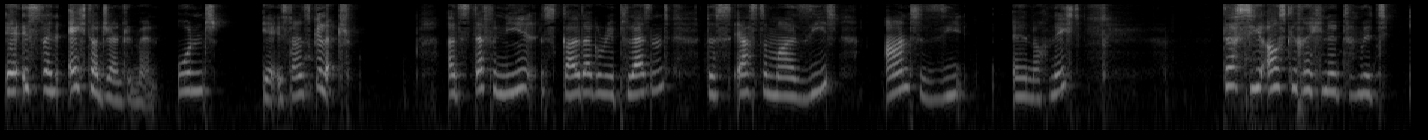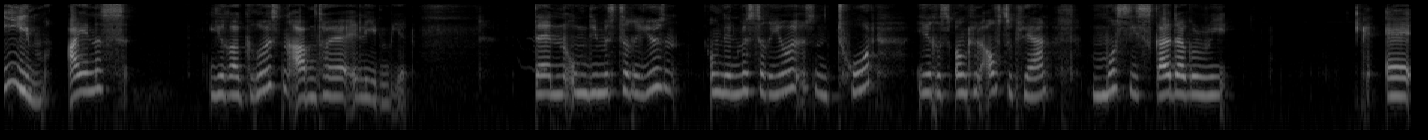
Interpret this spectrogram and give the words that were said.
Er ist ein echter Gentleman und er ist ein Skelett. Als Stephanie Skullduggery Pleasant das erste Mal sieht, ahnte sie äh, noch nicht, dass sie ausgerechnet mit ihm eines ihrer größten Abenteuer erleben wird. Denn um, um den mysteriösen Tod ihres Onkels aufzuklären, muss sie Skullduggery äh,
